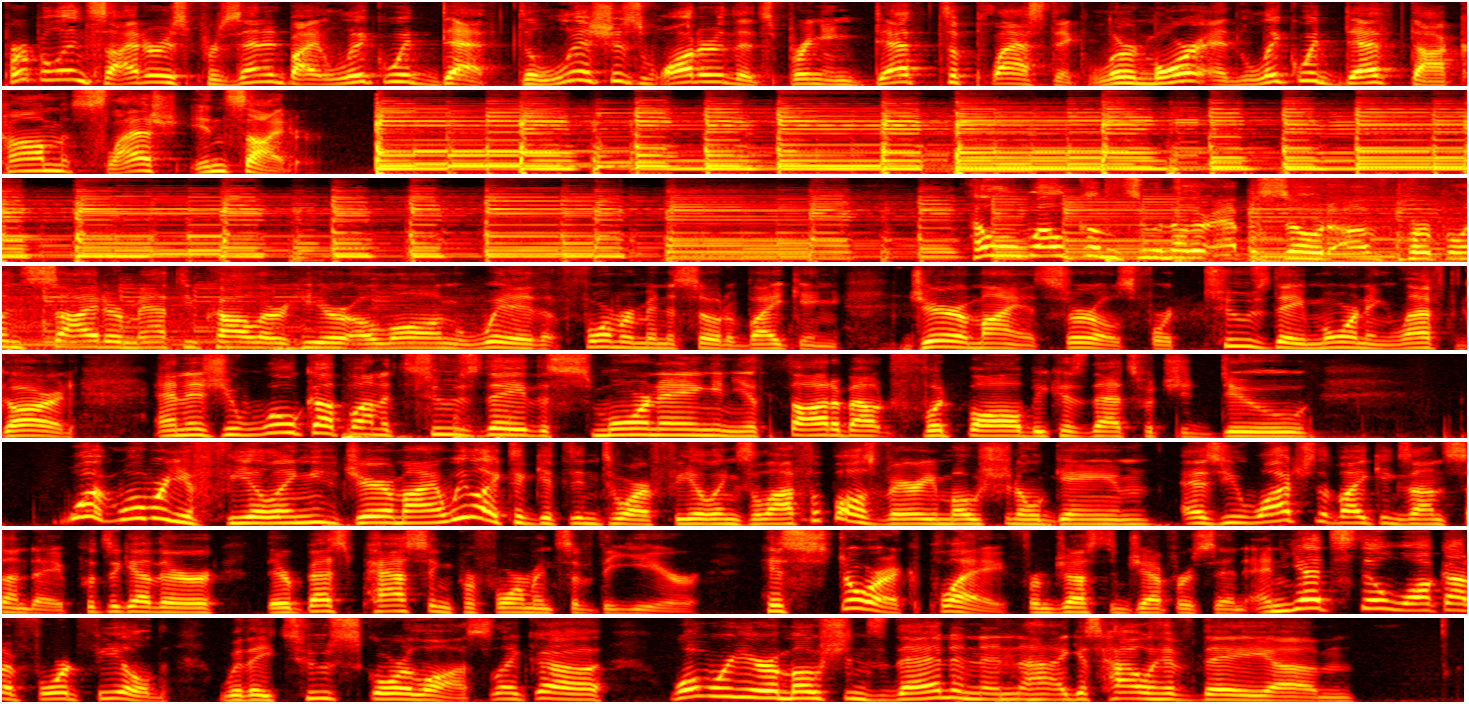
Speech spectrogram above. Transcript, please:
Purple Insider is presented by Liquid Death, delicious water that's bringing death to plastic. Learn more at liquiddeath.com/insider. Hello, welcome to another episode of Purple Insider. Matthew Coller here, along with former Minnesota Viking Jeremiah Sirles for Tuesday morning left guard. And as you woke up on a Tuesday this morning and you thought about football because that's what you do, what what were you feeling, Jeremiah? We like to get into our feelings a lot. Football's a very emotional game. As you watch the Vikings on Sunday put together their best passing performance of the year, historic play from Justin Jefferson, and yet still walk out of Ford Field with a two-score loss. Like, uh, what were your emotions then, and and I guess how have they um,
